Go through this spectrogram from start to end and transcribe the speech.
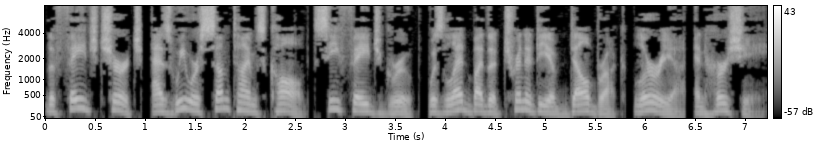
The phage church, as we were sometimes called see phage group, was led by the trinity of Delbruck, Luria, and Hershey.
